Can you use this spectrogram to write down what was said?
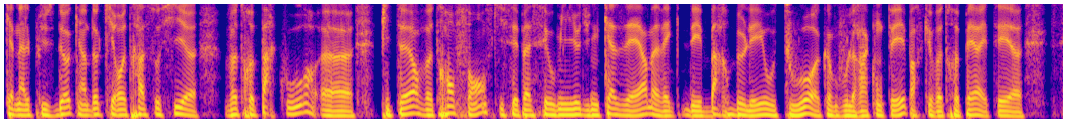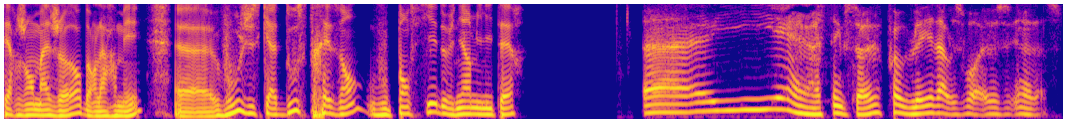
Canal Plus Doc, un doc qui retrace aussi euh, votre parcours, euh, Peter, votre enfance qui s'est passée au milieu d'une caserne avec des barbelés autour, euh, comme vous le racontez, parce que votre père était euh, sergent-major dans l'armée. Euh, vous, jusqu'à 12-13 ans, vous pensiez devenir militaire? Uh, yeah, I think so. Probably that was what it was. You know, that's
